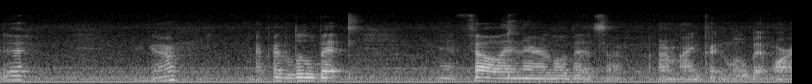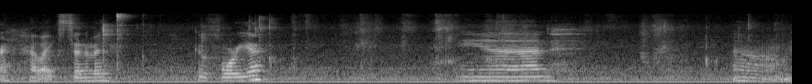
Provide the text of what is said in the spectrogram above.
yeah, there you go. I put a little bit, and it fell in there a little bit, so I don't mind putting a little bit more. I like cinnamon, good for you. And um,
